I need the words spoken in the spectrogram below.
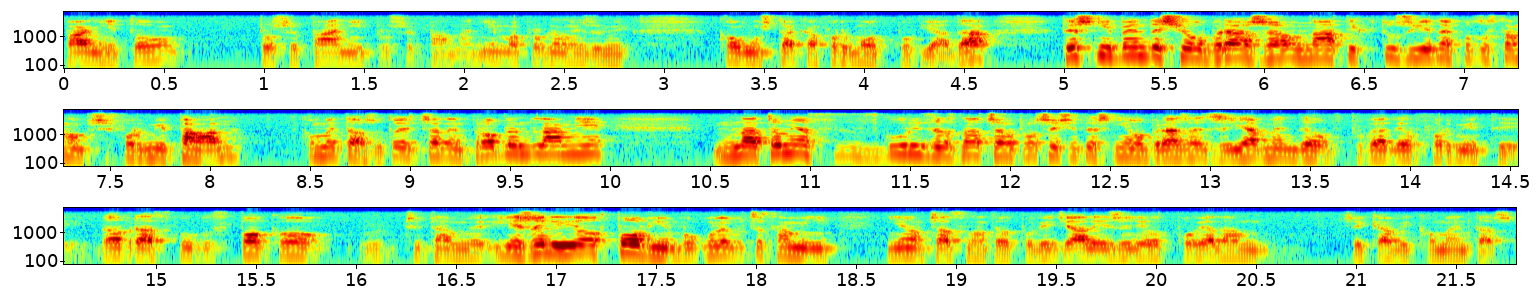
Panie to, proszę pani, proszę pana, nie ma problemu, jeżeli komuś taka forma odpowiada. Też nie będę się obrażał na tych, którzy jednak pozostaną przy formie pan w komentarzu. To jest żaden problem dla mnie. Natomiast z góry zaznaczam, proszę się też nie obrażać, że ja będę odpowiadał w formie ty. Dobra, sp- spoko, czytam. Jeżeli odpowiem, w ogóle bo czasami nie mam czasu na te odpowiedzi, ale jeżeli odpowiadam ciekawy komentarz,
